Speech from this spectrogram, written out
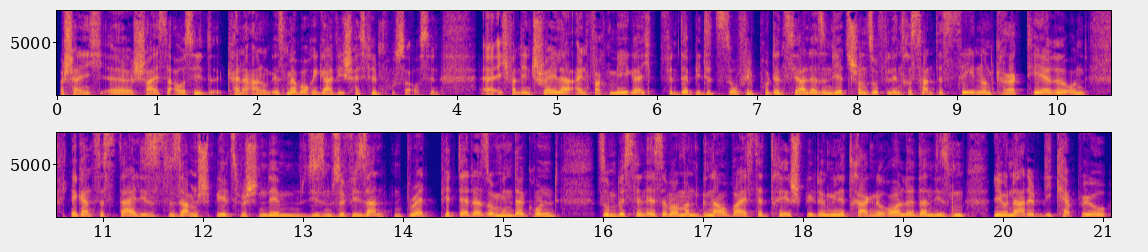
wahrscheinlich äh, scheiße aussieht. Keine Ahnung. Ist mir aber auch egal, wie scheiß Filmposter aussehen. Äh, ich fand den Trailer einfach mega. Ich finde, der bietet so viel Potenzial. Da sind jetzt schon so viele interessante Szenen und Charaktere und der ganze Style, dieses Zusammenspiel zwischen dem, diesem suffisanten Brad Pitt, der da so im Hintergrund so ein bisschen ist, aber man genau weiß, der spielt irgendwie eine tragende Rolle. Dann diesem Leonardo DiCaprio,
